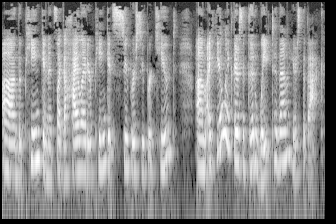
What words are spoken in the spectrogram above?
Uh, the pink and it's like a highlighter pink. It's super, super cute. Um, I feel like there's a good weight to them. Here's the back.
